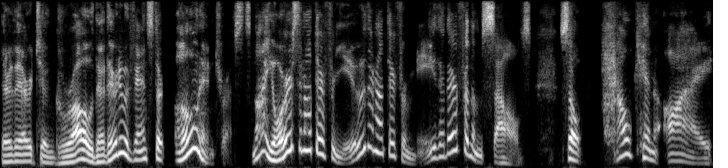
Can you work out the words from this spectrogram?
They're there to grow. They're there to advance their own interests, not yours. They're not there for you. They're not there for me. They're there for themselves. So, how can I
